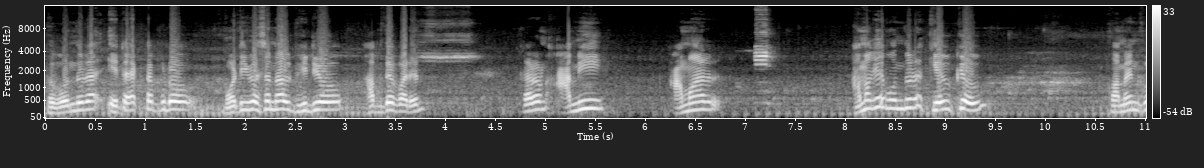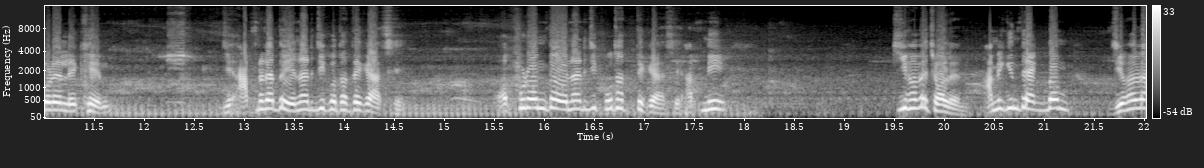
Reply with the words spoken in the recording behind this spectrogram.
তো বন্ধুরা, এটা একটা পুরো মোটিভেশনাল ভিডিও ভাবতে পারেন। কারণ আমি, আমার, আমাকে বন্ধুরা কেউ কেউ কমেন্ট করে লেখেন যে, আপনারা তো এনার্জি কোথা থেকে আছে? অফুরন্ত এনার্জি কোথার থেকে আছে? আপনি কীভাবে চলেন? আমি কিন্তু একদম যেভাবে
